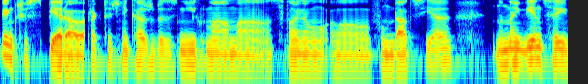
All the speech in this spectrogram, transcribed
większość wspiera. Praktycznie każdy z nich ma, ma swoją o, fundację. No najwięcej,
